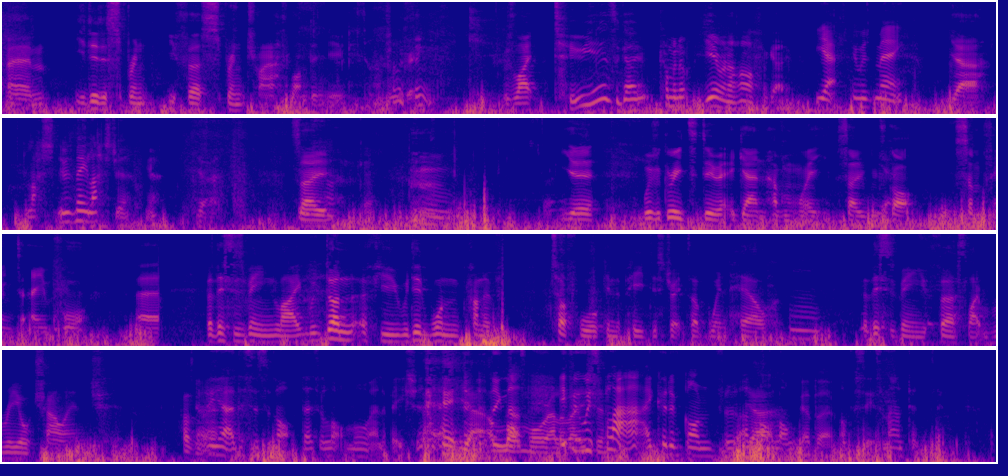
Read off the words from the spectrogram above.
um, you did a sprint, your first sprint triathlon, didn't you? I'm trying to think. It was like two years ago, coming up, a year and a half ago. yeah it was May Yeah, last it was May last year yeah yeah. So, okay. yeah, we've agreed to do it again, haven't we? So we've Yeah. got something to aim for. Uh, but this has been like we've done a few. We did one kind of tough walk in the Peak District up Win Hill, Mm. but this has been your first like real challenge, hasn't Oh, it? yeah, this is a lot. There's a lot more elevation. Yeah, I a think lot that's- more If it was flat, I could have gone for a Yeah. lot longer, but obviously it's a mountain.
